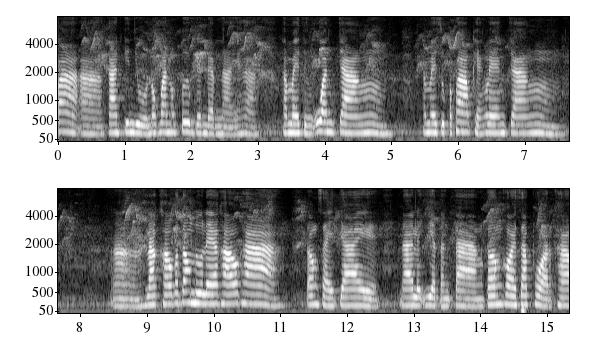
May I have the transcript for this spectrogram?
ว่าอ่า การกินอยู่นกบ้านนกปื้มเป็นแบบไหนค่ะทำไมถึงอ้วนจังทำไมสุขภาพแข็งแรงจังอ่ารักเขาก็ต้องดูแลเขาค่ะ ต้องใส่ใจรายละเอียดต่างๆ ต้องคอยซัพพอร์ตเขา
